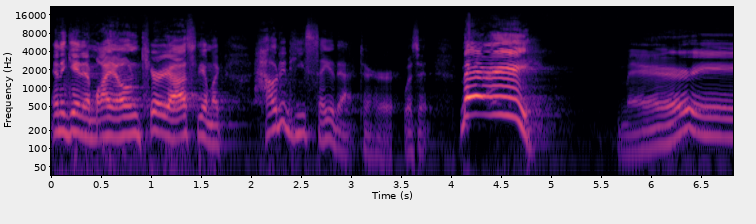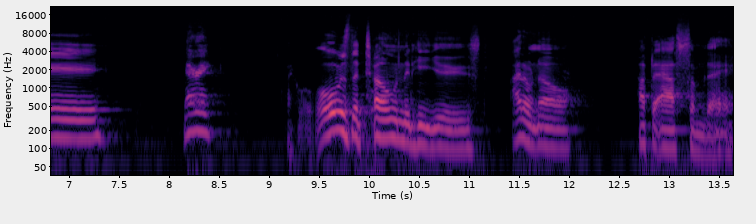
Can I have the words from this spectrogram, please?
And again, in my own curiosity, I'm like, how did he say that to her? Was it, Mary? Mary? Mary? Like, what was the tone that he used? I don't know. I'll have to ask someday.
